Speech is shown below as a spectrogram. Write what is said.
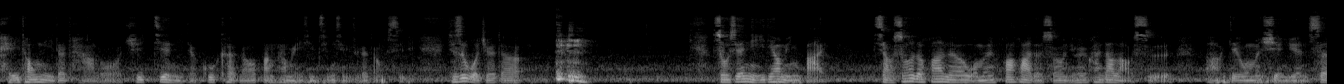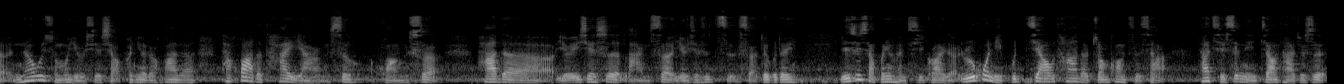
陪同你的塔罗去见你的顾客，然后帮他们一起进行这个东西。其实我觉得，首先你一定要明白，小时候的话呢，我们画画的时候，你会看到老师啊给我们选颜色。那为什么有些小朋友的话呢，他画的太阳是黄色，他的有一些是蓝色，有一些是紫色，对不对？有些小朋友很奇怪的，如果你不教他的状况之下，他其实你教他就是。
